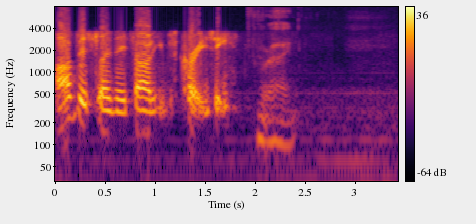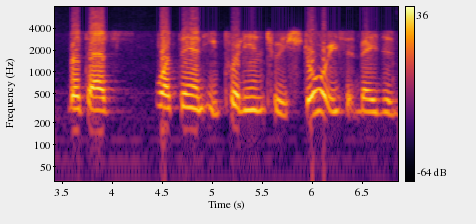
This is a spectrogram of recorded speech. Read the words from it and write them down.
obviously they thought he was crazy. Right. But that's what then he put into his stories that made them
